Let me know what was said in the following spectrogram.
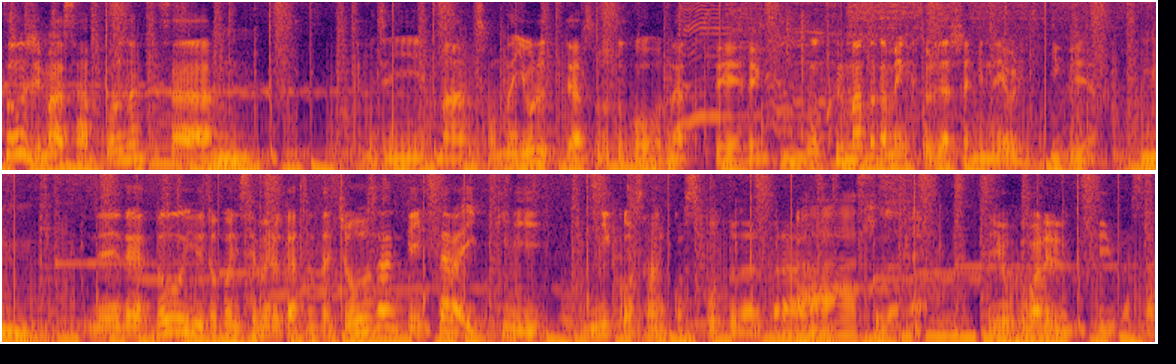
当時まあ札幌なんてさ、うん。別にまあそんな夜って遊ぶとこなくてで、もう車とか免許取り出したらみんな夜行くじゃうん。んでだからどういうとこに攻めるかってなったら定山家行ったら一気に2個3個スポットがあるからああそうだね。欲張れるっていうかさ。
